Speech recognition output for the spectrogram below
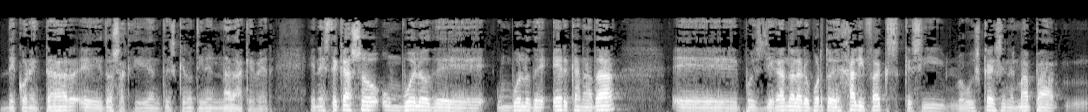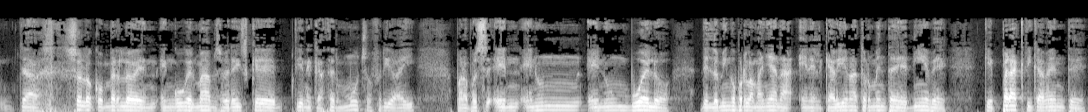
de conectar eh, dos accidentes que no tienen nada que ver. En este caso, un vuelo de, un vuelo de Air Canada, eh, pues llegando al aeropuerto de Halifax, que si lo buscáis en el mapa, ya solo con verlo en, Google Maps veréis que tiene que hacer mucho frío ahí. Bueno, pues en, un, en un vuelo del domingo por la mañana en el que había una tormenta de nieve que prácticamente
